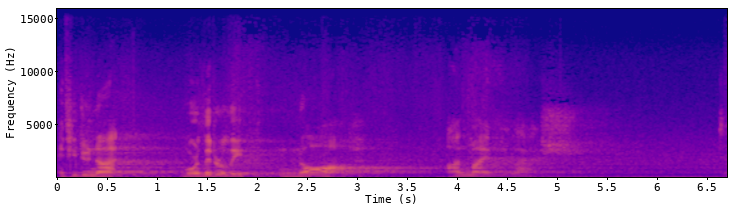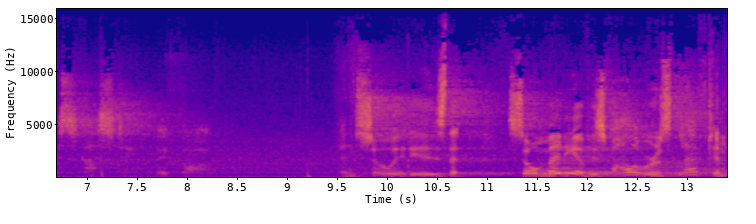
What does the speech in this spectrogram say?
If you do not, more literally, gnaw on my flesh. Disgusting, they thought. And so it is that so many of his followers left him.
